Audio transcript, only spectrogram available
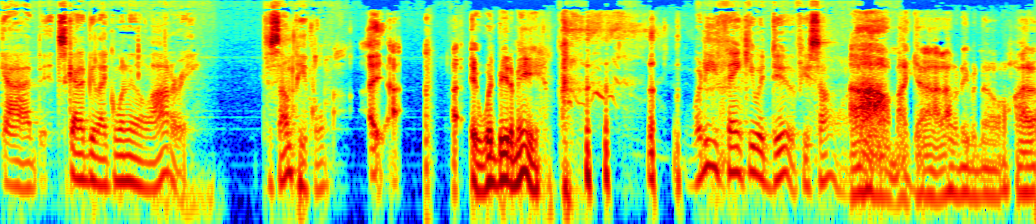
God, it's got to be like winning the lottery to some people. I, I, it would be to me. What do you think you would do if you saw one? Oh my god, I don't even know. I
